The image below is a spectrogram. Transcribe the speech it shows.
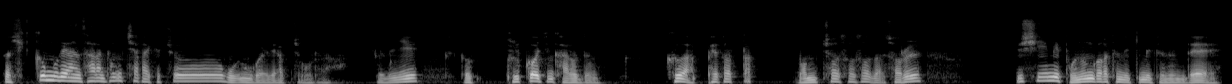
그러니까 희끄무레한 사람 형체가 이렇게 쭉 오는 거예요. 내 앞쪽으로. 그러더니 그 불 꺼진 가로등 그 앞에서 딱 멈춰서서 저를 유심히 보는 것 같은 느낌이 드는데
